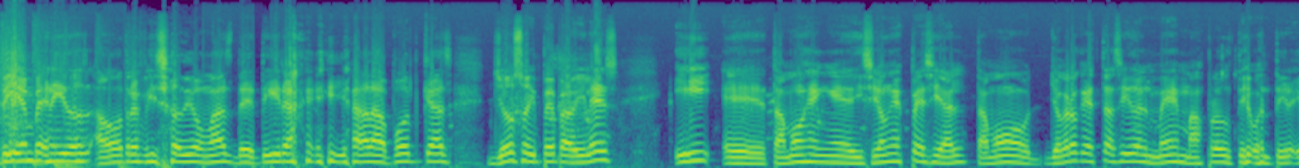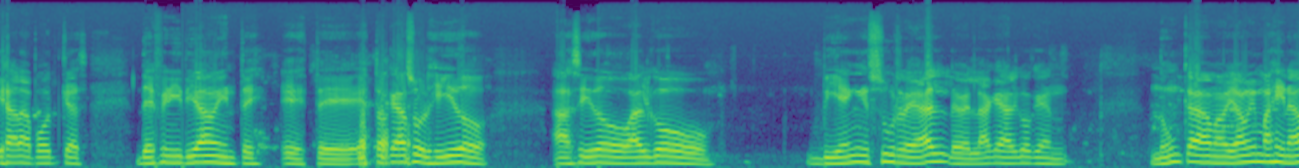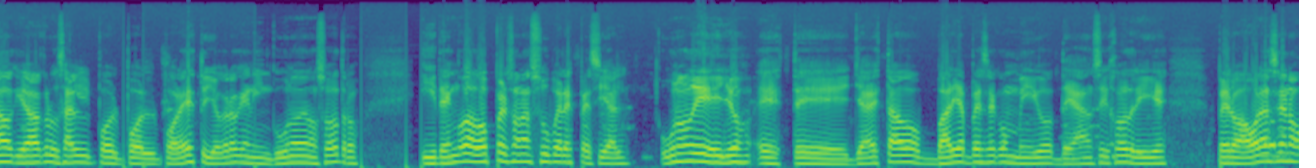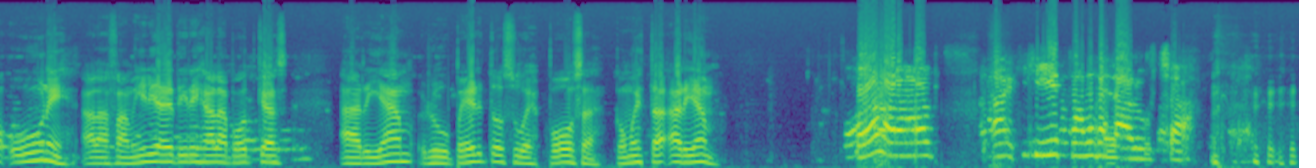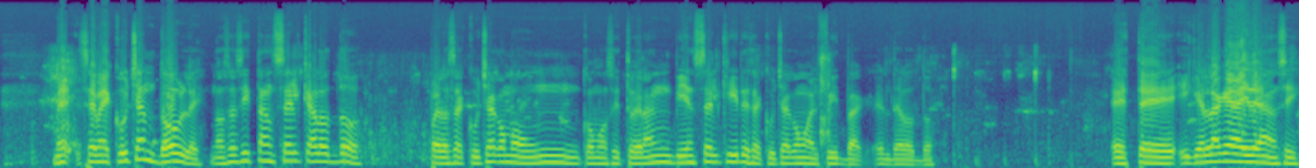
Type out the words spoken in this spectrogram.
Bienvenidos a otro episodio más de Tira y Jala Podcast. Yo soy Pepe Avilés y eh, estamos en edición especial. Estamos, yo creo que este ha sido el mes más productivo en Tira y Jala Podcast. Definitivamente, este, esto que ha surgido ha sido algo bien surreal, de verdad que algo que nunca me había imaginado que iba a cruzar por, por, por esto y yo creo que ninguno de nosotros. Y tengo a dos personas súper especial. Uno de ellos este, ya ha estado varias veces conmigo, de Ansi Rodríguez, pero ahora se nos une a la familia de Tira y Jala Podcast, Ariam Ruperto, su esposa. ¿Cómo está Ariam? Hola, aquí estamos en la lucha. se me escuchan doble, no sé si están cerca los dos, pero se escucha como un, como si estuvieran bien cerquita y se escucha como el feedback, el de los dos. Este, ¿y qué es la que hay de Ansi?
